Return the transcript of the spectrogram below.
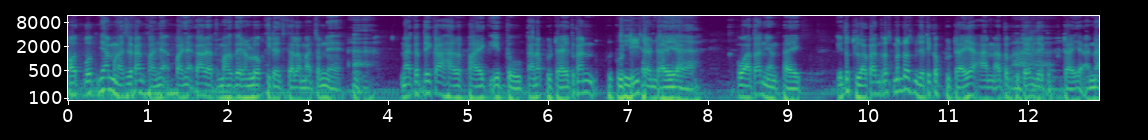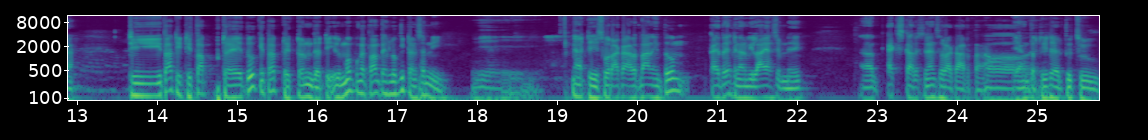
outputnya menghasilkan banyak banyak karya termasuk teknologi dan segala macamnya. ya. Ah, Nah, ketika hal baik itu, karena budaya itu kan budi, dan, dan daya, daya. kekuatan yang baik, itu dilakukan terus menerus menjadi kebudayaan atau budaya menjadi kebudayaan. Nah, di tadi di tab budaya itu kita breakdown menjadi ilmu pengetahuan teknologi dan seni. iya. Nah, di Surakarta itu kaitannya dengan wilayah sebenarnya. Eh, ex Surakarta Oh. yang terdiri dari tujuh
